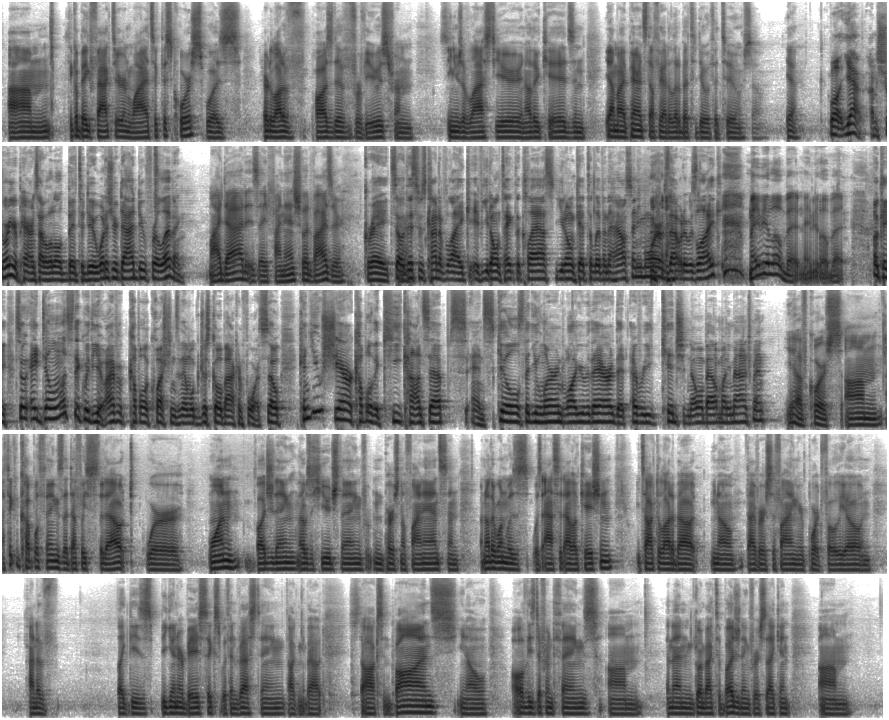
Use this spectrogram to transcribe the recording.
Um, I think a big factor in why I took this course was I heard a lot of positive reviews from seniors of last year and other kids, and yeah, my parents definitely had a little bit to do with it too. So yeah. Well, yeah, I'm sure your parents had a little bit to do. What does your dad do for a living? My dad is a financial advisor. Great. So yeah. this was kind of like if you don't take the class, you don't get to live in the house anymore. Is that what it was like? maybe a little bit. Maybe a little bit. Okay. So, hey, Dylan, let's stick with you. I have a couple of questions and then we'll just go back and forth. So, can you share a couple of the key concepts and skills that you learned while you were there that every kid should know about money management? Yeah, of course. Um, I think a couple things that definitely stood out were one budgeting. That was a huge thing in personal finance and another one was was asset allocation. We talked a lot about you know diversifying your portfolio and kind of like these beginner basics with investing talking about stocks and bonds you know all of these different things. Um, and then going back to budgeting for a second um,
